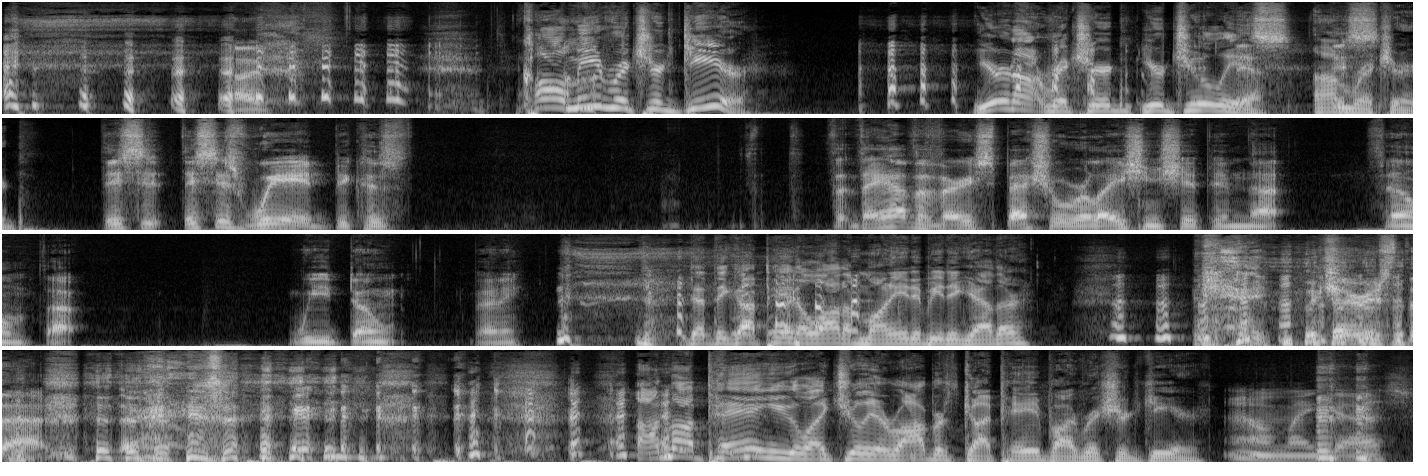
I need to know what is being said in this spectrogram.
I, Call me Richard Gere. You're not Richard. You're Julia. This- I'm this- Richard. this is this is weird because th- they have a very special relationship in that film that we don't, Benny. That they got paid a lot of money to be together. there is that. I'm not paying you like Julia Roberts got paid by Richard Gere. Oh my gosh.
